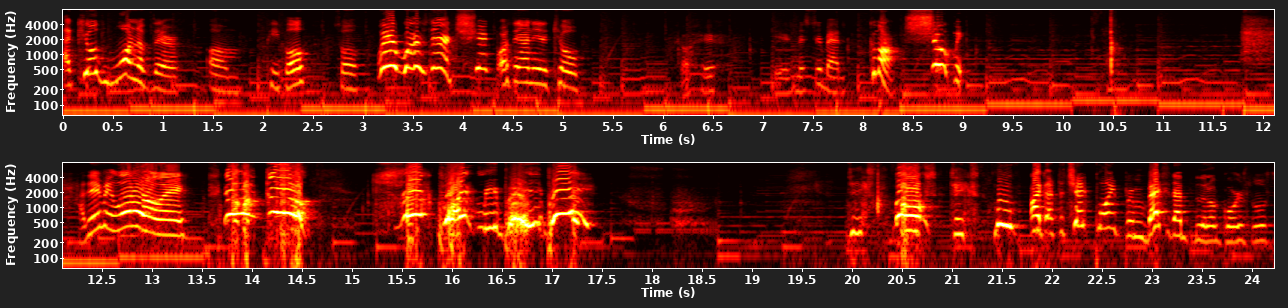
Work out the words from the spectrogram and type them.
I killed one of their um people. So where where's there a chick? I think I need to kill. Oh here, here's Mr. Bad. Come on, shoot me! I didn't mean literally. No one go! Checkpoint me, baby! Takes moves, takes move. I got the checkpoint. Bring me back to that little gorgeous little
